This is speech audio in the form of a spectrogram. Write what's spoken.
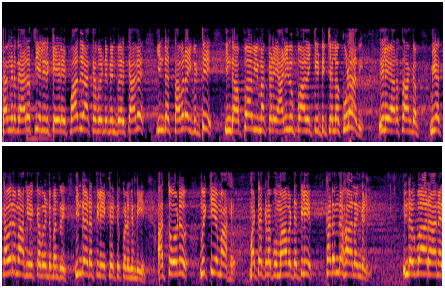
தங்களது அரசியல் இருக்கைகளை பாதுகாக்க வேண்டும் என்பதற்காக இந்த தவறை விட்டு இந்த அப்பாவி மக்களை அழிவு பாதைக்கு இட்டு செல்லக்கூடாது. இதிலே அரசாங்கம் மிக கவனமாக இருக்க வேண்டும் என்று இந்த இடத்திலே கேட்டுக்கொள்கின்றேன். அத்தோடு முக்கியமாக மட்டக்களப்பு மாவட்டத்திலே கடந்த காலங்களில் இந்த இவ்வாறான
